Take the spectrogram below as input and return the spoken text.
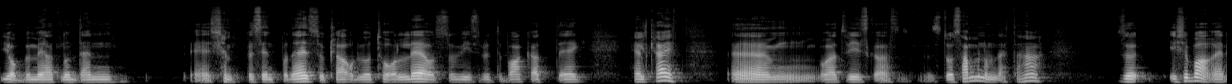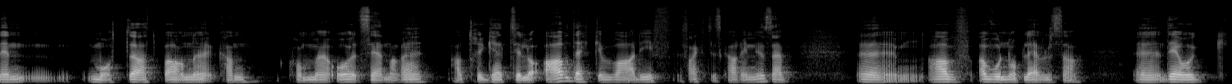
jobber med at når den er kjempesint på deg, så klarer du å tåle det, og så viser du tilbake at det er helt greit. Um, og at vi skal stå sammen om dette her. Så ikke bare er det en måte at barnet kan komme og senere ha trygghet til å avdekke hva de faktisk har inni seg um, av, av vonde opplevelser. Uh, det er òg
